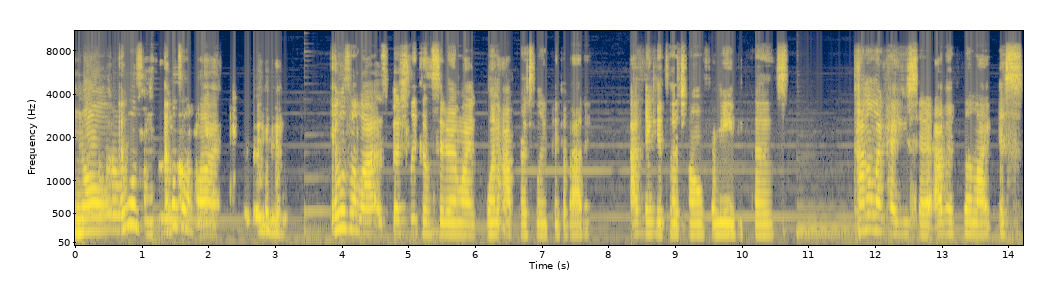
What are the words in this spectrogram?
No, it was it was a lot. It was a lot, especially considering like when I personally think about it. I think it touched home for me because kind of like how you said, I've been feeling like it's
